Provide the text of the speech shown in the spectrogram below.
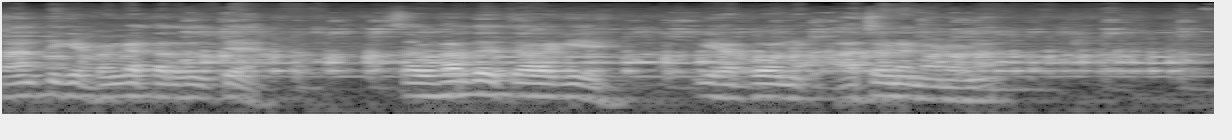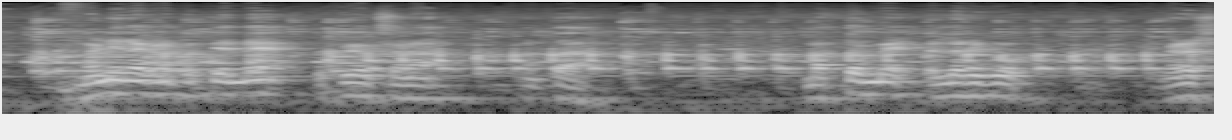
ಶಾಂತಿಗೆ ಭಂಗ ತರದಂತೆ ಸೌಹಾರ್ದಯುತವಾಗಿ ಈ ಹಬ್ಬವನ್ನು ಆಚರಣೆ ಮಾಡೋಣ. ಮಣ್ಣಿನ ಗಣಪತಿಯನ್ನೇ ಉಪಯೋಗಿಸೋಣ ಅಂತ ಮತ್ತೊಮ್ಮೆ ಎಲ್ಲರಿಗೂ ಗಣೇಶ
